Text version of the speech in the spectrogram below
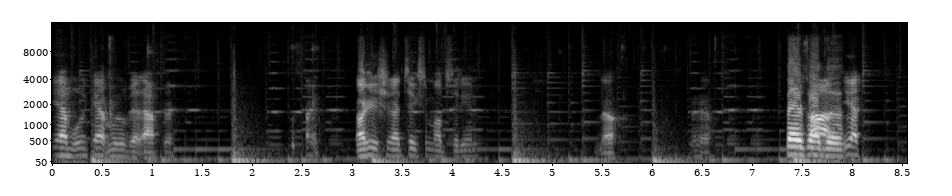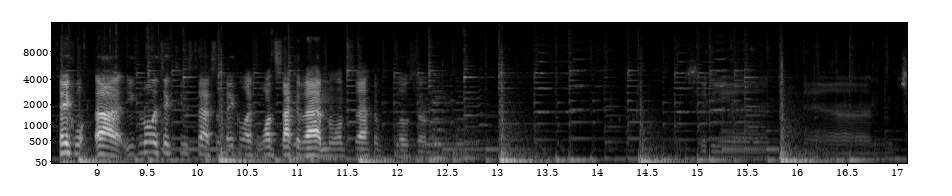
Yeah, but we can't move it after. It's fine. Rocky, should I take some obsidian? No. Yeah. There's all Uh, the. yeah. Take one- uh, you can only take two stacks. So take like one stack of that and one stack of glowstone. Obsidian and.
